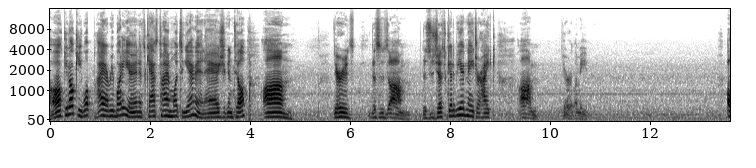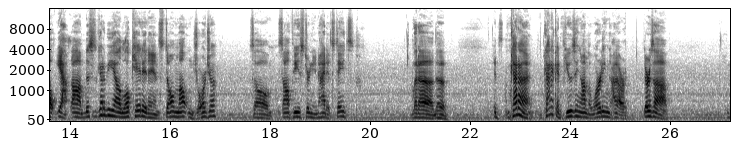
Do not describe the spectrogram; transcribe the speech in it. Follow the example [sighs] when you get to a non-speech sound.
Okie dokie. Well, hi everybody, and it's cast time once again. And as you can tell, um, there's this is um this is just gonna be a nature hike. Um, here, let me. Oh yeah, um, this is gonna be uh, located in Stone Mountain, Georgia, so southeastern United States. But uh, the it's kind of kind of confusing on the wording. Or there's a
